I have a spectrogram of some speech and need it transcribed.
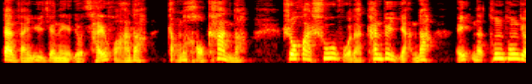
但凡遇见那个有才华的、长得好看的。说话舒服的，看对眼的，哎，那通通就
